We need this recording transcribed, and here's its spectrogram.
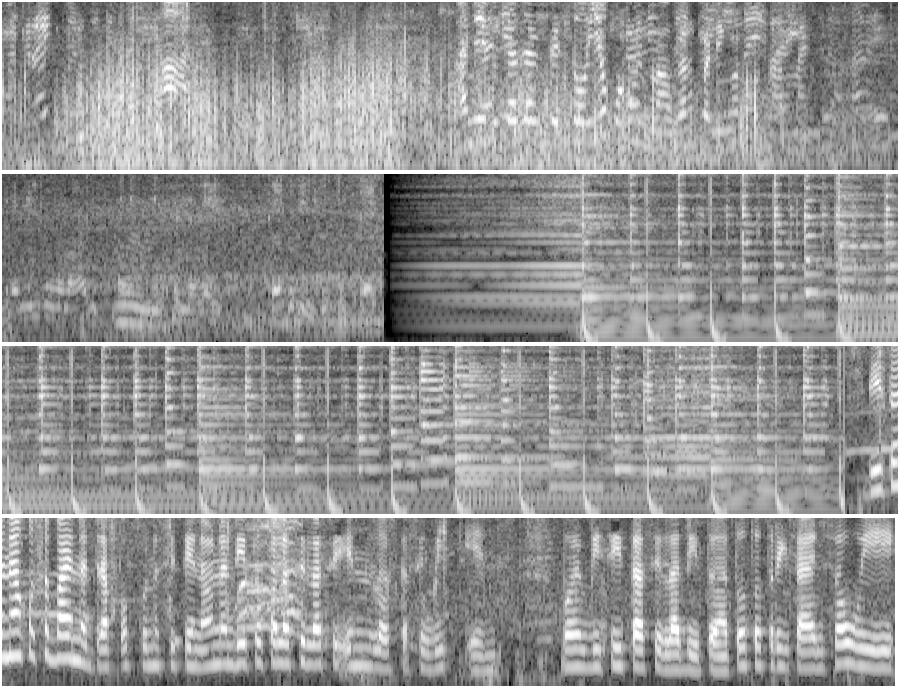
Mag-right man to dito. Ah. Ani bigag tuyo ko man magang palingon taman. Hmm. Dito na ako sa bahay, na-drop off ko na si Tina. Nandito pala sila si in-laws kasi weekends. Bumibisita sila dito na 2 to 3 times a week.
